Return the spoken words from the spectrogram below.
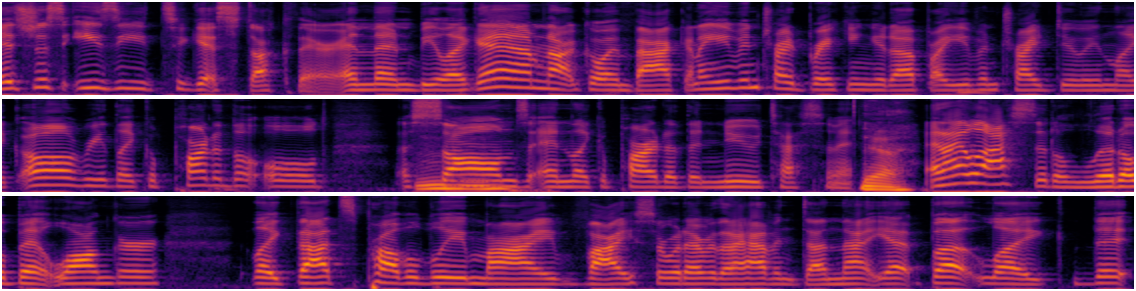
it's just easy to get stuck there and then be like, eh, I'm not going back. And I even tried breaking it up. I even tried doing like, oh, I'll read like a part of the old uh, Psalms and like a part of the New Testament. Yeah. And I lasted a little bit longer. Like that's probably my vice or whatever that I haven't done that yet. But like the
